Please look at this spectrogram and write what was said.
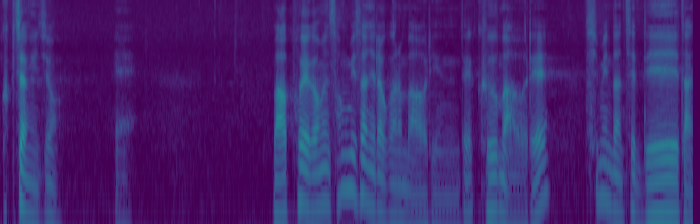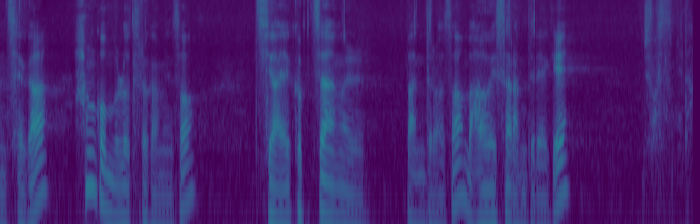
극장이죠. 예. 마포에 가면 성미산이라고 하는 마을이 있는데 그 마을에 시민단체 네 단체가 한 건물로 들어가면서 지하에 극장을 만들어서 마을 사람들에게 주었습니다.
